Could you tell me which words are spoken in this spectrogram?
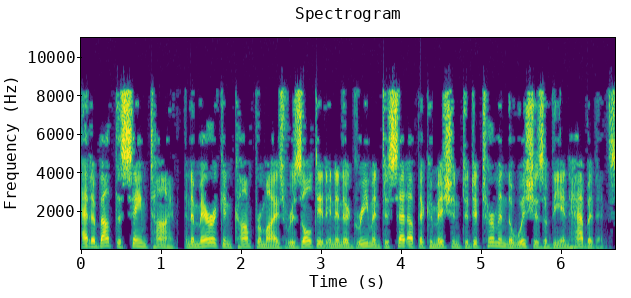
At about the same time, an American compromise resulted in an agreement to set up a commission to determine the wishes of the inhabitants.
